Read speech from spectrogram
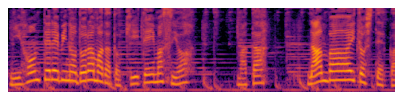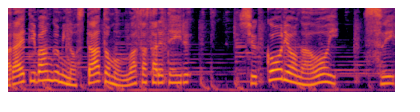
日本テレビのドラマだと聞いていますよ。またナンバーアイとしてバラエティ番組のスタートも噂されている。出向量が多い。水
